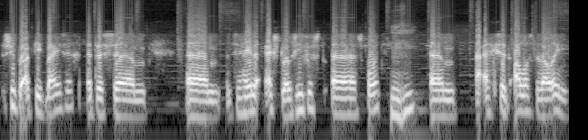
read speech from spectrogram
super actief bezig. Het is, um, Ehm, het is een hele explosieve eh, sport. Mhm. Ehm, nou, eigenlijk zit alles er wel in.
